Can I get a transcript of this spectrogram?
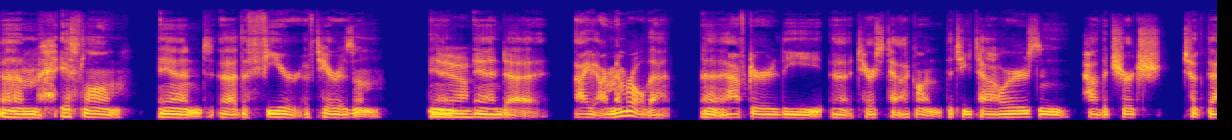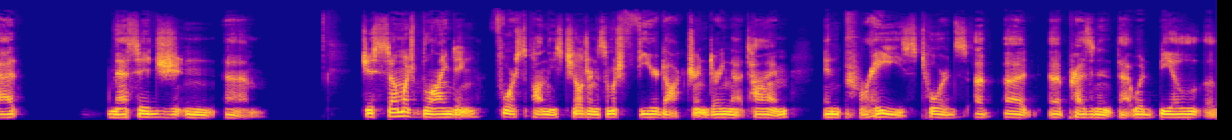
um, Islam and uh, the fear of terrorism. And, Yeah. and uh, I, I remember all that uh, after the uh, terrorist attack on the two towers and how the church took that message and um, just so much blinding forced upon these children, so much fear doctrine during that time, and praise towards a, a, a president that would be a, a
